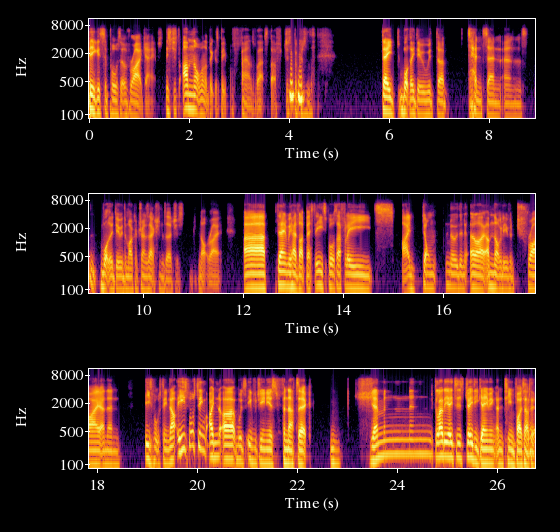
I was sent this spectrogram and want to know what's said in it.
biggest supporter of Riot games. It's just I'm not one of the biggest people fans of that stuff, just Mhm. because of the, they what they do with the Tencent and what they do with the microtransactions are just not right. Uh, then we had like best esports athletes. I don't know the. Uh, I'm not gonna even try. And then esports team. Now esports team, I uh was Evil Genius, Fnatic, Gaimin Gladiators, JD Gaming, and Team Vitality.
